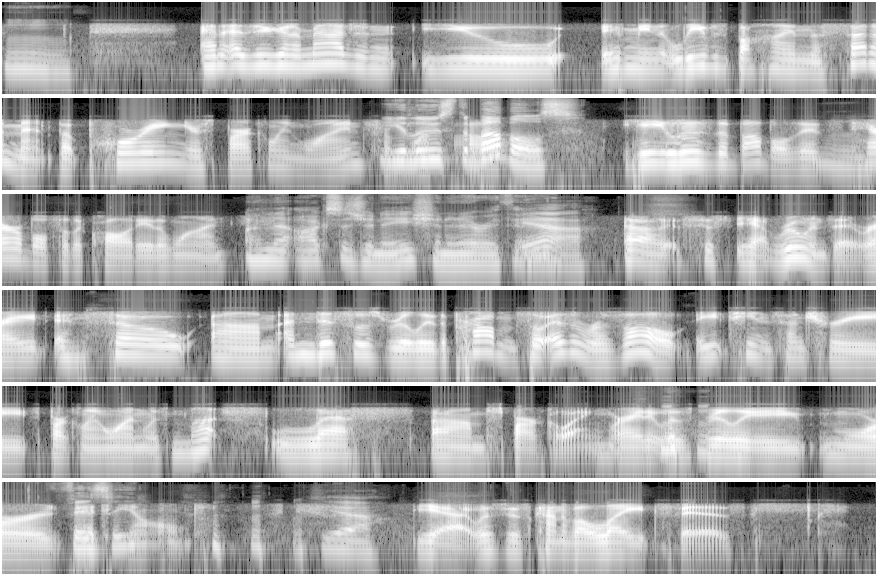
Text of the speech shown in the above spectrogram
And as you can imagine, you, I mean, it leaves behind the sediment, but pouring your sparkling wine from You one lose the bottle- bubbles. Yeah, you lose the bubbles. It's terrible for the quality of the wine. And the oxygenation and everything. Yeah. Oh, it's just yeah, it ruins it, right? And so, um, and this was really the problem. So as a result, 18th century sparkling wine was much less um, sparkling, right? It was really more Fizzy. Yeah. yeah, it was just kind of a light fizz.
